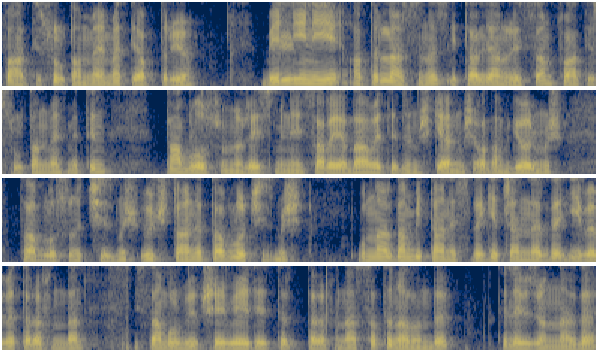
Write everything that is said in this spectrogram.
Fatih Sultan Mehmet yaptırıyor. Bellini'yi hatırlarsınız. İtalyan ressam Fatih Sultan Mehmet'in tablosunu, resmini saraya davet edilmiş, gelmiş, adam görmüş, tablosunu çizmiş. Üç tane tablo çizmiş. Bunlardan bir tanesi de geçenlerde İBB tarafından İstanbul Büyükşehir Belediyesi tarafından satın alındı. Televizyonlarda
